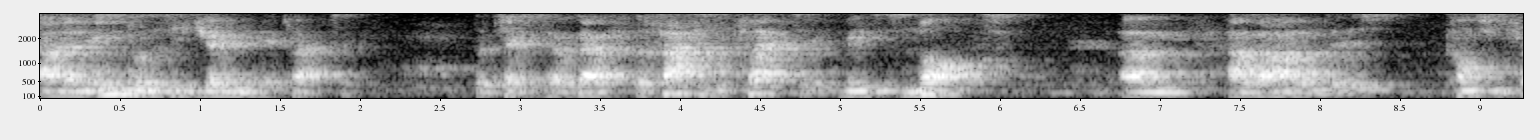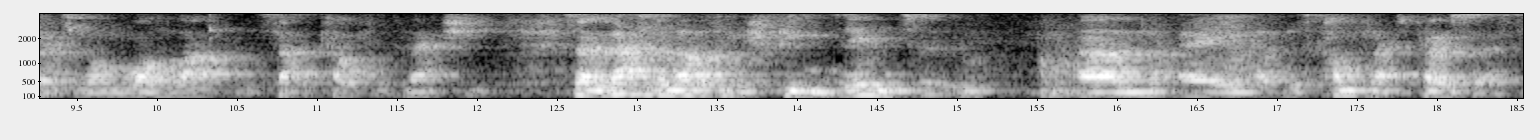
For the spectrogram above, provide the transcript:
and an England that is genuinely eclectic, that takes it over. Now, the fact it's eclectic means it's not, um, as Ireland is, concentrating on one set of cultural connection. So that is another thing which feeds into um, a, this complex process.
